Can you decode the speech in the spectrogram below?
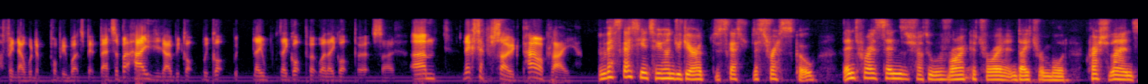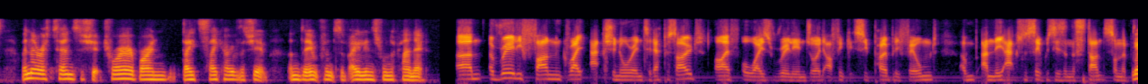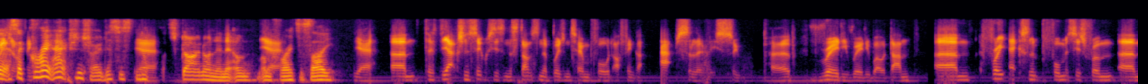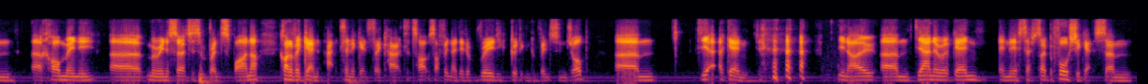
I think that would have probably worked a bit better. But hey, you know, we got we got they they got put where they got put. So um, next episode, power play. Investigating a 200 year old distress, distress call, the Enterprise sends a shuttle with Riker, Troi, and Data on board. Crash lands. When they return to the ship, Troi, O'Brien, Data take over the ship under the influence of aliens from the planet. Um, a really fun, great action-oriented episode. I've always really enjoyed it. I think it's superbly filmed, um, and the action sequences and the stunts on the bridge. Yeah, it's a think- great action show. There's just Yeah. not much going on in it, I'm, I'm Yeah. afraid to say. Yeah, um, the, the action sequences and the stunts on the bridge and Ten Forward, I think, are absolutely superb. Really, really well done. Um, three excellent performances from um, uh, Colm Meaney, uh, Marina Sirtis and Brent Spiner, kind of again acting against their character types. I think they did a really good and convincing job. Um, yeah, again, you know, um, Deanna again in this episode before she gets um,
